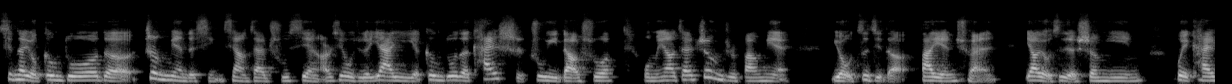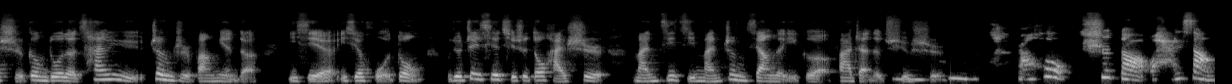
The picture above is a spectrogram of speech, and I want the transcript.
现在有更多的正面的形象在出现，而且我觉得亚裔也更多的开始注意到，说我们要在政治方面有自己的发言权，要有自己的声音，会开始更多的参与政治方面的一些一些活动。我觉得这些其实都还是。蛮积极、蛮正向的一个发展的趋势。嗯，然后是的，我还想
